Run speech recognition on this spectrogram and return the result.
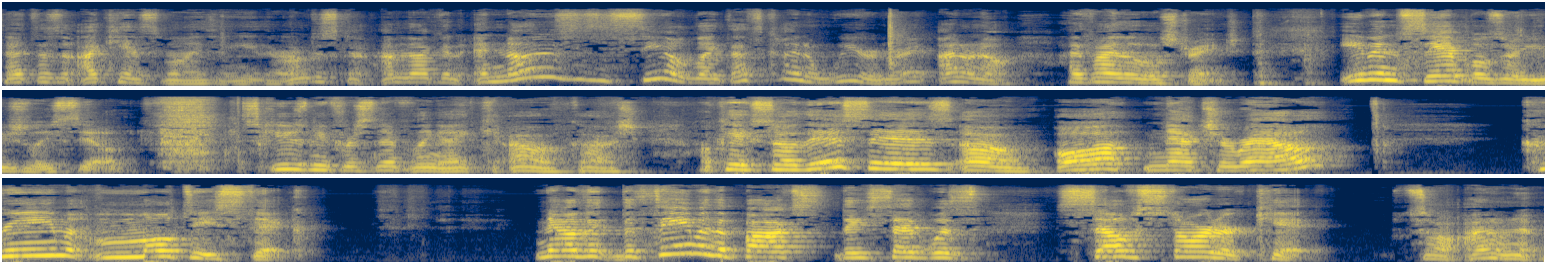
That doesn't. I can't smell anything either. I'm just gonna. I'm not gonna. And of this is sealed. Like that's kind of weird, right? I don't know. I find it a little strange. Even samples are usually sealed. Excuse me for sniffling. I. Oh gosh. Okay, so this is um, oh Au Naturale cream multi stick. Now, the, the theme of the box, they said, was self-starter kit. So, I don't know.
